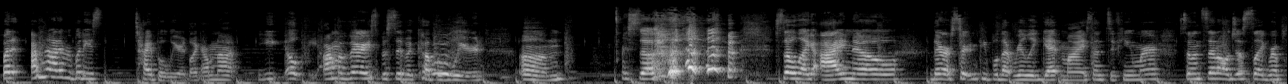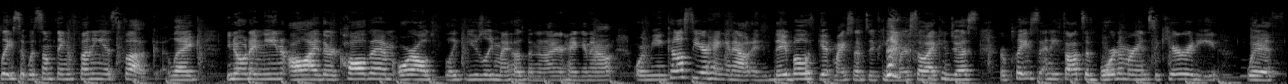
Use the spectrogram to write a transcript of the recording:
But I'm not everybody's type of weird. Like I'm not you- oh, I'm a very specific cup of weird. Um so so like I know there are certain people that really get my sense of humor. So instead I'll just like replace it with something funny as fuck. Like, you know what I mean? I'll either call them or I'll like usually my husband and I are hanging out or me and Kelsey are hanging out and they both get my sense of humor. so I can just replace any thoughts of boredom or insecurity with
